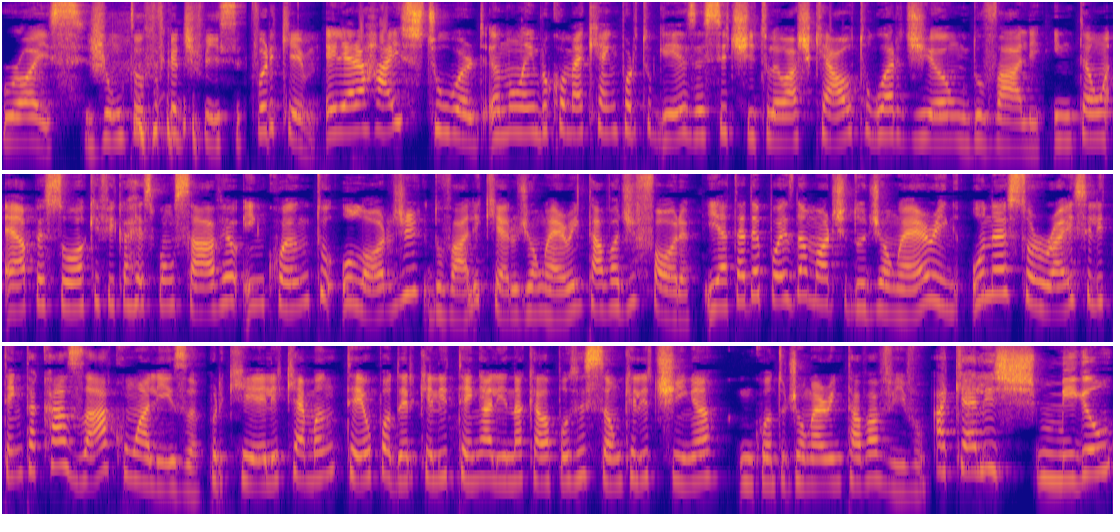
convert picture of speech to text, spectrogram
Royce. Junto fica difícil. Por quê? Ele era High Steward. Eu não lembro como é que é em português esse título. Eu acho que é Alto Guardião do Vale. Então é a pessoa que fica responsável enquanto o Lorde do Vale, que era o John Arryn, tava de fora. E até depois da morte do John Arryn, o Nestor Royce ele tenta casar com a Lisa, porque ele quer manter o poder que ele tem ali naquela posição que ele tinha enquanto John Arryn tava vivo. A Kelly Schmigel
